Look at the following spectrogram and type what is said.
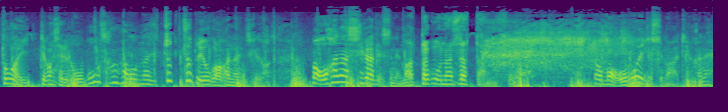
とは言ってましたけど、お坊さんが同じ、ちょちょっとよくわかんないんですけど、まあお話がですね、全く同じだったんですよ。もう覚えてしまうというかね。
